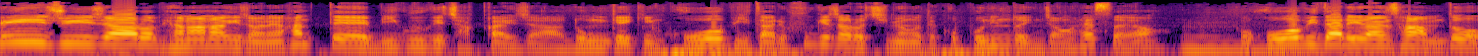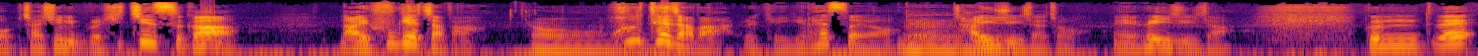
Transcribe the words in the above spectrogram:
회의주의자로 변환하기 전에 한때 미국의 작가이자 농객인 고어 비달이 후계자로 지명을 됐고 본인도 인정을 했어요. 음. 그 고어 비달이라는 사람도 자신이 물어 히친스가 나의 후계자다. 어. 황태자다. 이렇게 얘기를 했어요. 네. 자유주의자죠. 예, 회의주의자. 그런데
